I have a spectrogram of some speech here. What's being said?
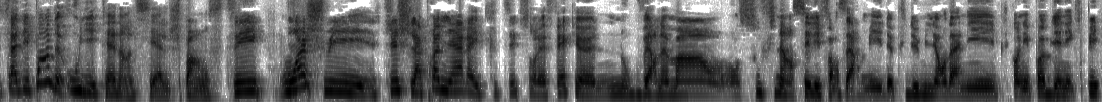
ça dépend de où il était dans le ciel, je pense. sais, moi, je suis, je suis la première à être critique sur le fait que nos gouvernements ont sous-financé les forces armées depuis deux millions d'années, puis qu'on n'est pas bien équipés.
